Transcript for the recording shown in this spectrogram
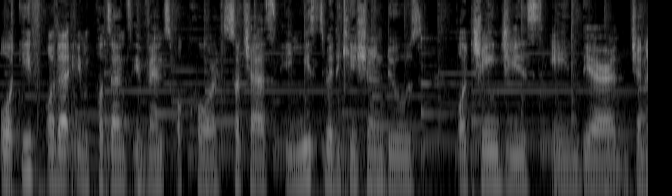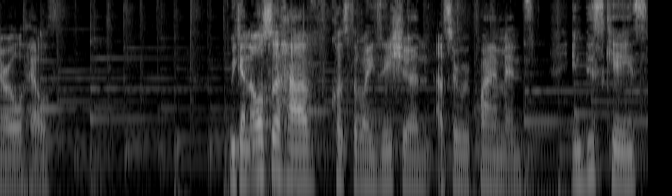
or if other important events occur such as a missed medication dose or changes in their general health. We can also have customization as a requirement. In this case,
